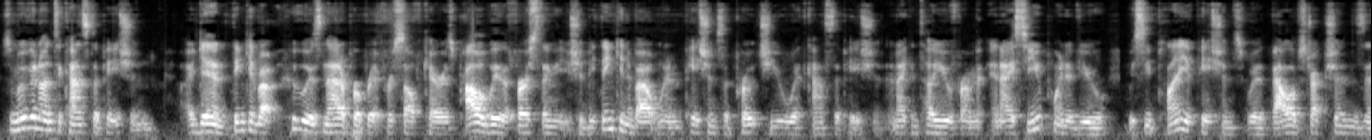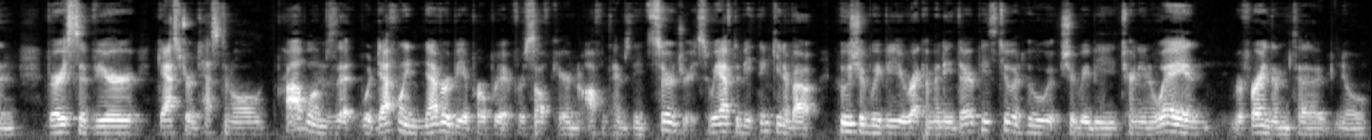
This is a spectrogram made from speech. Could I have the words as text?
So, moving on to constipation, again, thinking about who is not appropriate for self care is probably the first thing that you should be thinking about when patients approach you with constipation. And I can tell you from an ICU point of view, we see plenty of patients with bowel obstructions and very severe gastrointestinal problems that would definitely never be appropriate for self care and oftentimes need surgery. So we have to be thinking about who should we be recommending therapies to and who should we be turning away and referring them to, you know,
